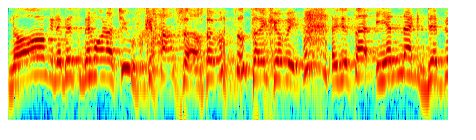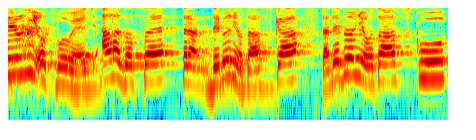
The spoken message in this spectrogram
no, kde bys mi ho radši ukázal, nebo co takový. Takže to je jednak debilní odpověď, ale zase, teda debilní otázka, na debilní otázku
